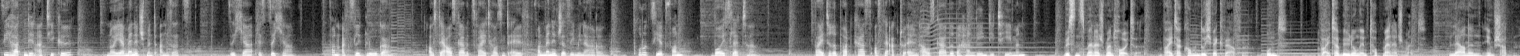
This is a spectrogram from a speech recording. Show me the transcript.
Sie hörten den Artikel Neuer Managementansatz. Sicher ist sicher von Axel Gloger aus der Ausgabe 2011 von Managerseminare, produziert von Voiceletter. Weitere Podcasts aus der aktuellen Ausgabe behandeln die Themen Wissensmanagement heute, Weiterkommen durch Wegwerfen und Weiterbildung im Topmanagement, Lernen im Schatten.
